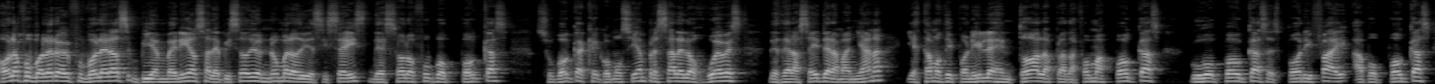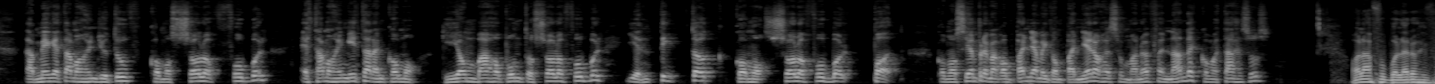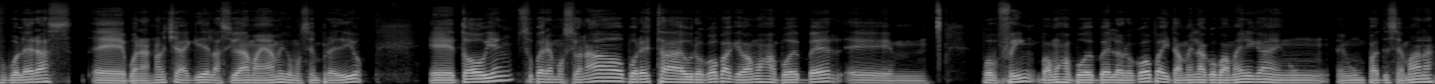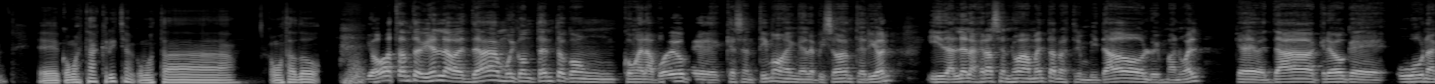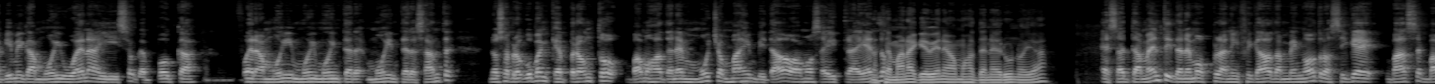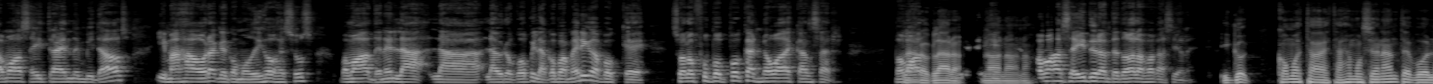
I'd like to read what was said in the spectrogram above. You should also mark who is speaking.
Speaker 1: Hola futboleros y futboleras, bienvenidos al episodio número 16 de Solo Fútbol Podcast, su podcast que como siempre sale los jueves desde las 6 de la mañana y estamos disponibles en todas las plataformas podcast, Google Podcast, Spotify, Apple Podcast, también estamos en YouTube como Solo Fútbol, estamos en Instagram como guion bajo punto Solo Fútbol y en TikTok como Solo Fútbol Pod. Como siempre me acompaña mi compañero Jesús Manuel Fernández, ¿cómo estás Jesús?
Speaker 2: Hola futboleros y futboleras, eh, buenas noches aquí de la ciudad de Miami, como siempre digo. Eh, Todo bien, súper emocionado por esta Eurocopa que vamos a poder ver. Em, por fin vamos a poder ver la Eurocopa y también la Copa América en un, par de semanas. Eh, ¿Cómo estás, Cristian? ¿Cómo está, ¿Cómo está todo?
Speaker 1: Yo bastante bien, la verdad, muy contento con, el apoyo que, que, sentimos en el episodio anterior y darle las gracias nuevamente a nuestro invitado Luis Manuel que de verdad creo que hubo una química muy buena y hizo que el podcast fuera muy, muy, muy, muy interesante. No se preocupen que pronto vamos a tener muchos más invitados, vamos a ir trayendo.
Speaker 2: La semana que viene vamos a tener uno ya.
Speaker 1: Exactamente, y tenemos planificado también otro, así que vamos a seguir trayendo invitados y más ahora que, como dijo Jesús, vamos a tener la, la, Eurocopa y la Copa América porque solo Fútbol Podcast no va a descansar.
Speaker 2: claro, claro. No, no, no.
Speaker 1: Vamos a seguir durante todas las vacaciones.
Speaker 2: ¿Y ¿Cómo estás? ¿Estás emocionante por,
